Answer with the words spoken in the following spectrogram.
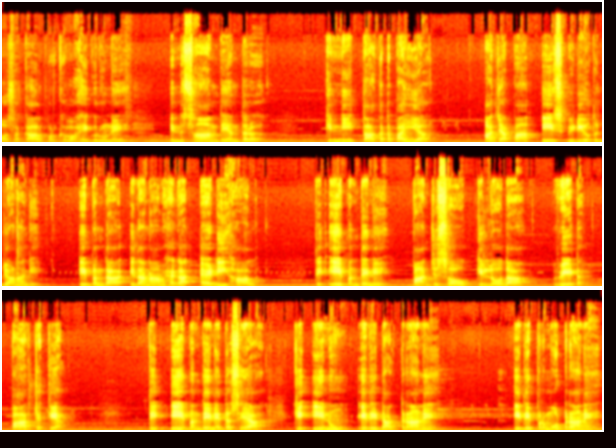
ਉਸ ਅਕਾਲ ਪੁਰਖ ਵਾਹਿਗੁਰੂ ਨੇ ਇਨਸਾਨ ਦੇ ਅੰਦਰ ਕਿੰਨੀ ਤਾਕਤ ਪਾਈ ਆ। ਅੱਜ ਆਪਾਂ ਇਸ ਵੀਡੀਓ ਤੋਂ ਜਾਣਾਂਗੇ। ਇਹ ਬੰਦਾ, ਇਹਦਾ ਨਾਮ ਹੈਗਾ ਐਡੀ ਹਾਲ ਤੇ ਇਹ ਬੰਦੇ ਨੇ 500 ਕਿਲੋ ਦਾ weight ਭਾਰ ਚੱਕਿਆ। ਤੇ ਇਹ ਬੰਦੇ ਨੇ ਦੱਸਿਆ ਕਿ ਇਹਨੂੰ ਇਹਦੇ ਡਾਕਟਰਾਂ ਨੇ, ਇਹਦੇ ਪ੍ਰਮੋਟਰਾਂ ਨੇ,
